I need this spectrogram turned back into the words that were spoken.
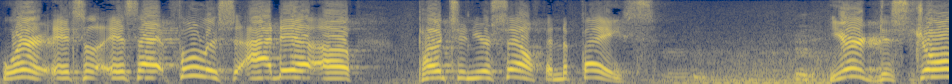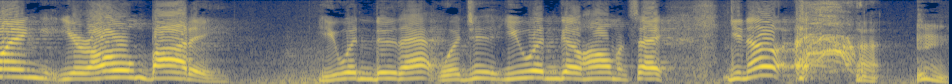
We're, it's, it's that foolish idea of punching yourself in the face. You're destroying your own body. You wouldn't do that, would you? You wouldn't go home and say, you know,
